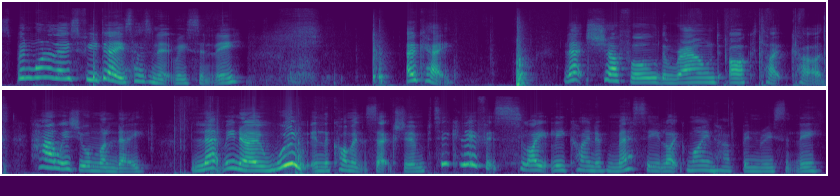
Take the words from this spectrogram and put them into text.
It's been one of those few days, hasn't it, recently? Okay, let's shuffle the round archetype cards. How is your Monday? Let me know, woo, in the comments section, particularly if it's slightly kind of messy like mine have been recently.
